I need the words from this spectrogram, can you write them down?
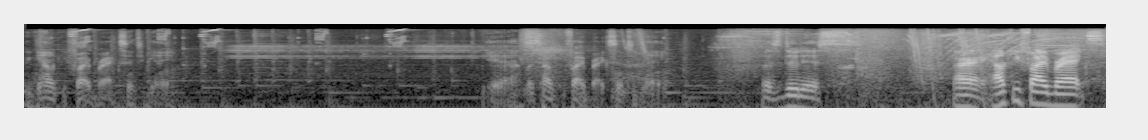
We can Halqifibrax into game. Yeah, let's Halqifibrax into game. Let's do this. All right, Halqifibrax.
